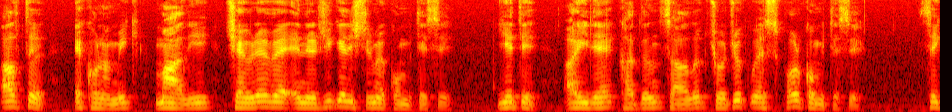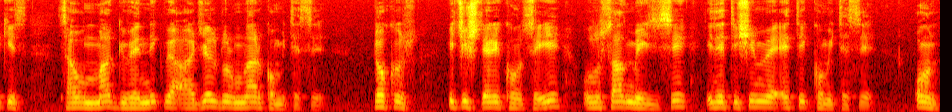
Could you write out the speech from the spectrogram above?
6. Ekonomik, Mali, Çevre ve Enerji Geliştirme Komitesi 7. Aile, Kadın, Sağlık, Çocuk ve Spor Komitesi 8. Savunma, Güvenlik ve Acil Durumlar Komitesi 9. İçişleri Konseyi, Ulusal Meclisi, İletişim ve Etik Komitesi 10.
